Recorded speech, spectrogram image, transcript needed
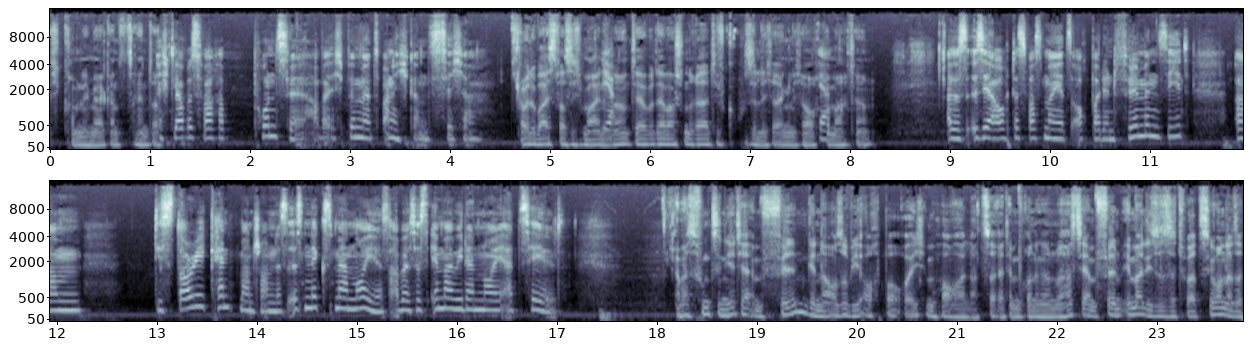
Ich komme nicht mehr ganz dahinter. Ich glaube, es war Rapunzel, aber ich bin mir jetzt auch nicht ganz sicher. Aber du weißt, was ich meine, Ja. ne? Der, der war schon relativ gruselig eigentlich auch Ja. gemacht, ja. Also es ist ja auch das, was man jetzt auch bei den Filmen sieht. Ähm, die Story kennt man schon, das ist nichts mehr Neues, aber es ist immer wieder neu erzählt. Aber es funktioniert ja im Film genauso wie auch bei euch im Horrorlazarett im Grunde genommen. Du hast ja im Film immer diese Situation, also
